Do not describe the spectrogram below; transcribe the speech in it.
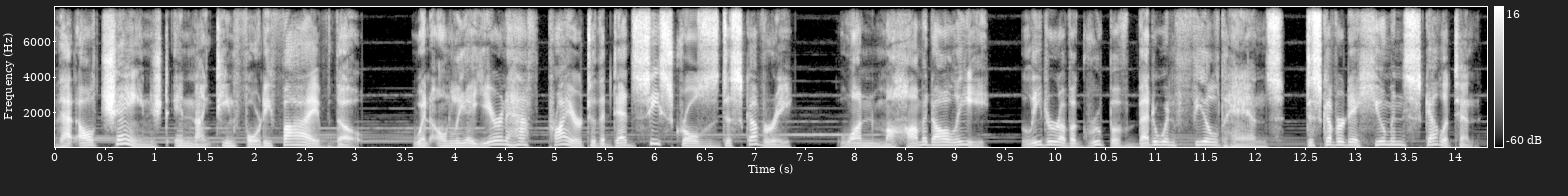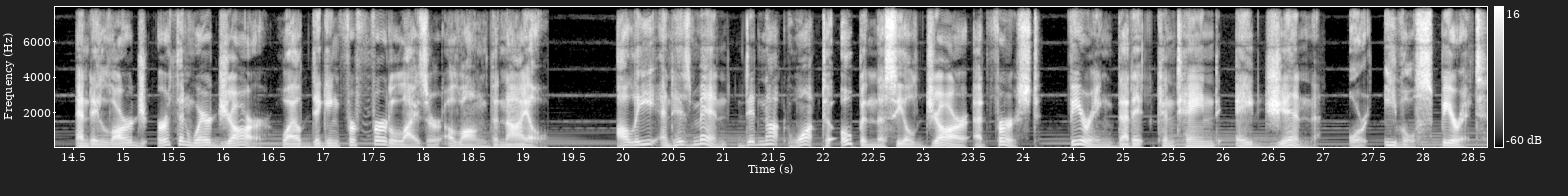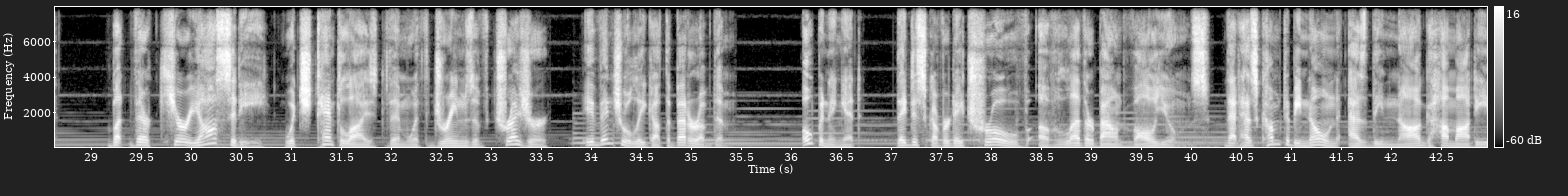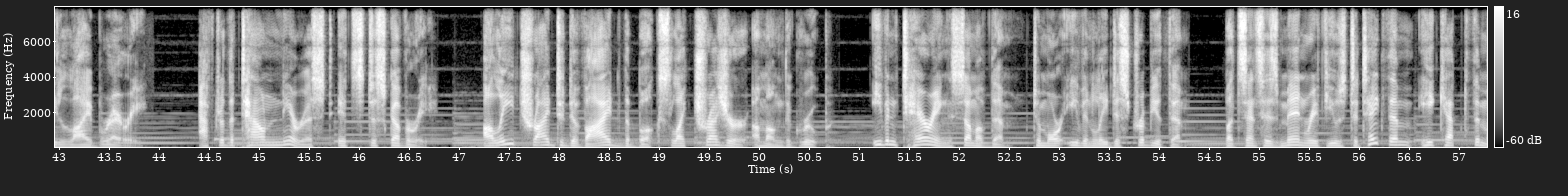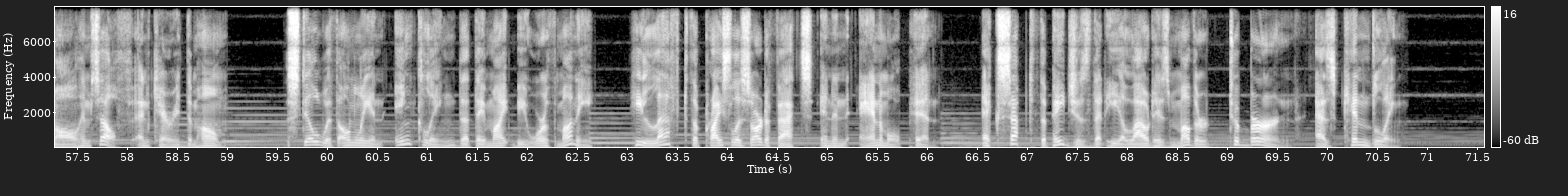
That all changed in 1945, though, when only a year and a half prior to the Dead Sea Scrolls' discovery, one Muhammad Ali, leader of a group of Bedouin field hands, discovered a human skeleton and a large earthenware jar while digging for fertilizer along the Nile. Ali and his men did not want to open the sealed jar at first, fearing that it contained a jinn, or evil spirit. But their curiosity, which tantalized them with dreams of treasure, eventually got the better of them. Opening it, they discovered a trove of leather bound volumes that has come to be known as the Nag Hammadi Library, after the town nearest its discovery. Ali tried to divide the books like treasure among the group, even tearing some of them to more evenly distribute them. But since his men refused to take them, he kept them all himself and carried them home. Still with only an inkling that they might be worth money, he left the priceless artifacts in an animal pen, except the pages that he allowed his mother to burn as kindling.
